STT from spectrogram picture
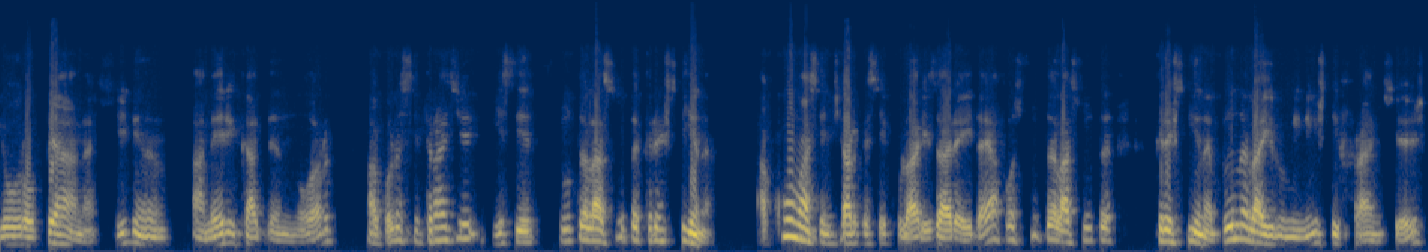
europeană și din America de Nord, acolo se trage, este 100% creștină. Acum se încearcă secularizarea ei, dar ea a fost 100% creștină. Până la iluminiștii francezi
